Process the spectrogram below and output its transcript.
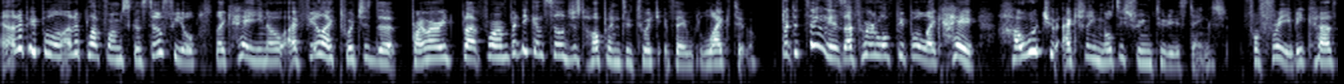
And other people on other platforms can still feel like, hey, you know, I feel like Twitch is the primary platform, but they can still just hop into Twitch if they like to. But the thing is, I've heard a lot of people like, hey, how would you actually multi-stream to these things for free? Because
